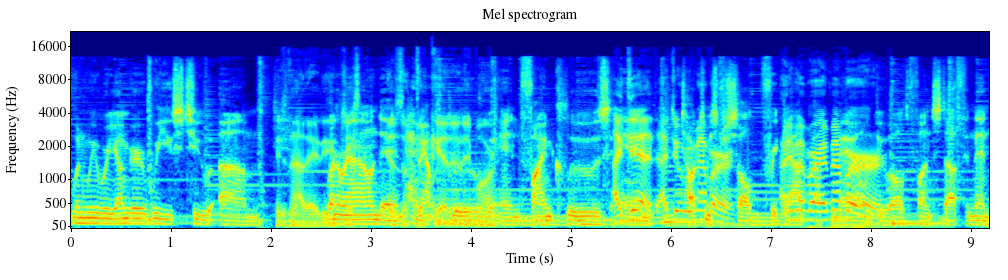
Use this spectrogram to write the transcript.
when we were younger we used to um, He's not 80. run around and hang out with anymore. and find clues? I and did. I do talk remember. to Mr. Salt, freak I out, remember, I about the mail, remember. do all the fun stuff, and then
